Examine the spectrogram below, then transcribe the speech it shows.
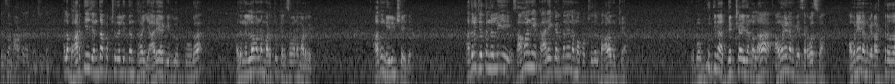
ಕೆಲಸ ಮಾಡ್ತಾರೆ ಅಂತ ಅನ್ಸುತ್ತೆ. ಅಲ್ಲ, ಭಾರತೀಯ ಜನತಾ ಪಕ್ಷದಲ್ಲಿದ್ದಂತಹ ಯಾರೇ ಆಗಿರಲು ಕೂಡ ಅದನ್ನೆಲ್ಲವನ್ನು ಮರೆತು ಕೆಲಸವನ್ನು ಮಾಡಬೇಕು. ಅದು ನಿರೀಕ್ಷೆ ಇದೆ. ಅದರ ಜೊತೆಯಲ್ಲಿ ಸಾಮಾನ್ಯ ಕಾರ್ಯಕರ್ತನೇ ನಮ್ಮ ಪಕ್ಷದಲ್ಲಿ ಬಹಳ ಮುಖ್ಯ. ಒಬ್ಬ ಬೂತಿನ ಅಧ್ಯಕ್ಷ ಇದ್ದಾನಲ್ಲ ಅವನೇ ನಮಗೆ ಸರ್ವಸ್ವ. ಅವನೇ ನಮಗೆ ರಾಷ್ಟ್ರದ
